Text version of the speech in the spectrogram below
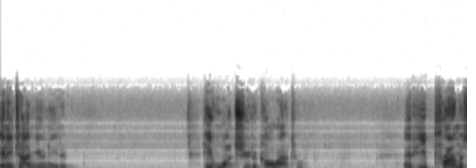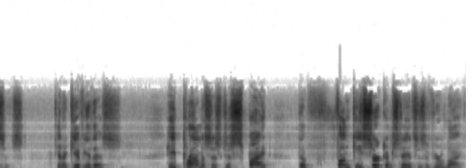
anytime you need Him, He wants you to call out to Him. And He promises, can I give you this? He promises, despite the funky circumstances of your life,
